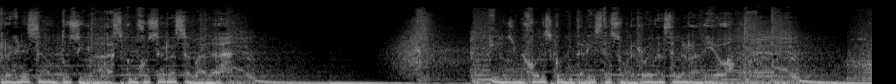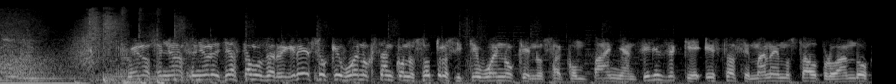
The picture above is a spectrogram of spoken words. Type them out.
Regresa Autos sin más con José Razabala y los mejores comentaristas sobre ruedas de la radio. Bueno, señoras y señores, ya estamos de regreso. Qué bueno que están con nosotros y qué bueno que nos acompañan. Fíjense que esta semana hemos estado probando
